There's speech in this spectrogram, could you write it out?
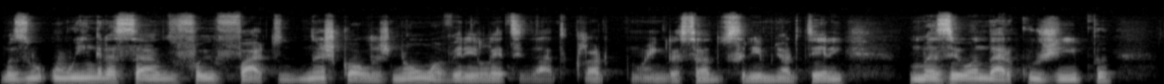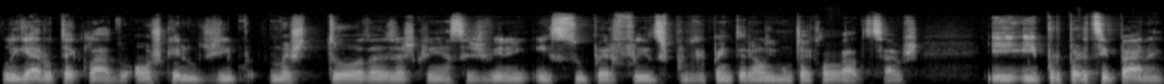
mas o, o, engraçado foi o facto de nas escolas não haver eletricidade. Claro que não é engraçado, seria melhor terem, mas eu andar com o Jeep, ligar o teclado ao isqueiro do Jeep, mas todas as crianças virem e super felizes por de repente terem ali um teclado, sabes? E, e por participarem.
